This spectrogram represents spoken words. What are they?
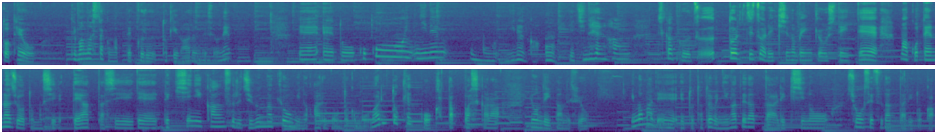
と手を手放したくなってくる時があるんですよね。で、えーと、ここ2年もう2年かうん1年半近くずっと実は歴史の勉強をしていて、まあ、古典ラジオとも出会ったしで歴史に関する自分が興味のある本とかも割と結構片っ端から読んでいたんですよ。今まで、えっと、例えば苦手だった歴史の小説だったりとか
